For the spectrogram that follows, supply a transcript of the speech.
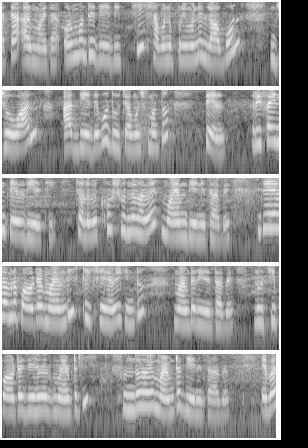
আটা আর ময়দা। ওর মধ্যে দিয়ে দিচ্ছি সামান্য পরিমাণে লবণ, জোয়ান আর দিয়ে দেবো দু চামচ মতো তেল রিফাইন তেল দিয়েছি। চলো এবার খুব সুন্দরভাবে ময়াম দিয়ে নিতে হবে। যেভাবে আমরা পরোটার ময়াম দিই, ঠিক সেইভাবেই কিন্তু ময়ামটা দিয়ে নিতে হবে। লুচি, পরোটা যেভাবে ময়ামটা দিই, সুন্দরভাবে ময়ামটা দিয়ে নিতে হবে। এবার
